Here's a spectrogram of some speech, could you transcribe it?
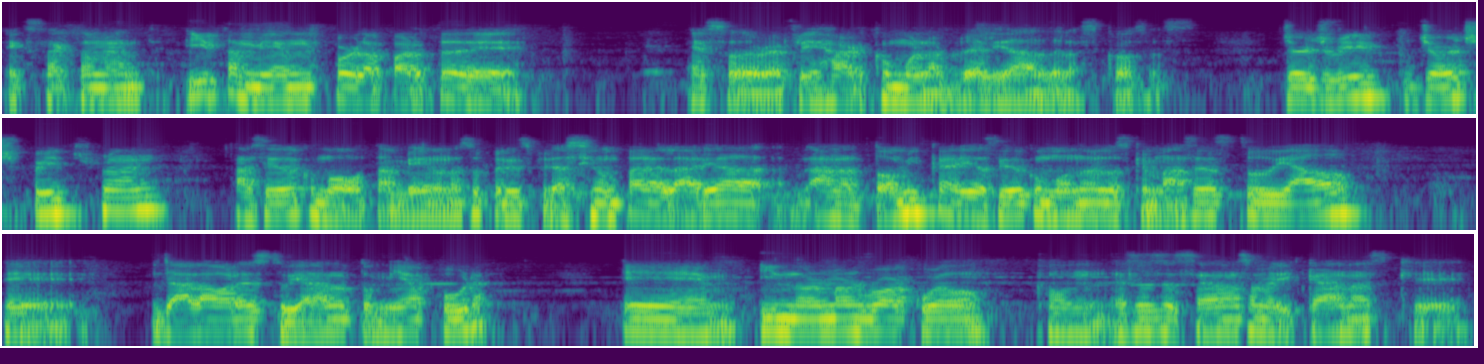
exactamente. Y también por la parte de eso, de reflejar como la realidad de las cosas. George, Reed, George Friedman ha sido como también una super inspiración para el área anatómica y ha sido como uno de los que más he estudiado eh, ya a la hora de estudiar anatomía pura. Eh, y Norman Rockwell con esas escenas americanas que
